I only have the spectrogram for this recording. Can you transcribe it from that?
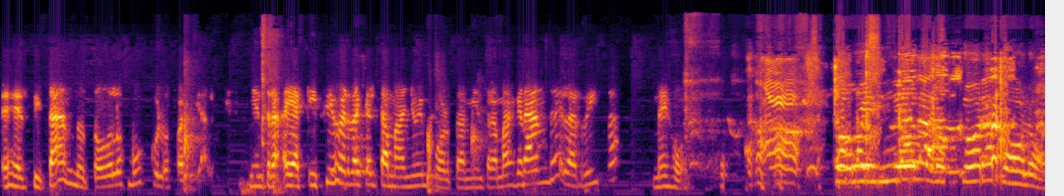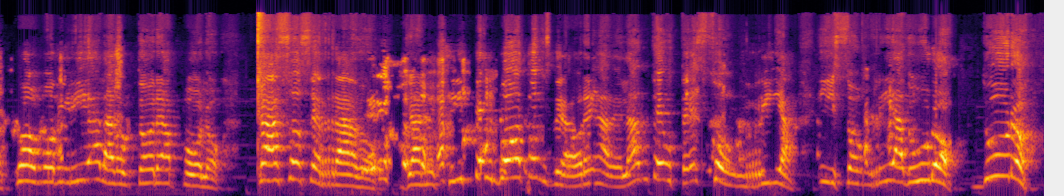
ejercitando todos los músculos faciales. Mientras, y aquí sí es verdad que el tamaño importa. Mientras más grande la risa, mejor. como diría la doctora Polo, como diría la doctora Polo, caso cerrado. Ya no existe el botox de ahora en adelante. Usted sonría y sonría duro, duro.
